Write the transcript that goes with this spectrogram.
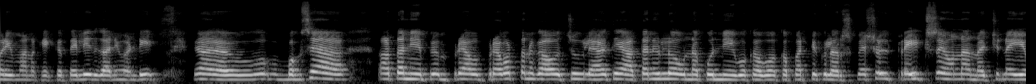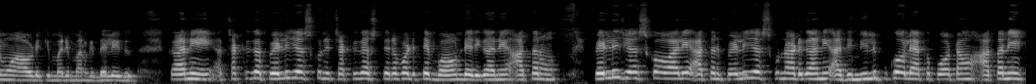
మరి మనకి ఇక తెలియదు కానివ్వండి. బహుశా అతని ప్రవర్తన కావచ్చు లేకపోతే అతనిలో ఉన్న కొన్ని ఒక ఒక పర్టికులర్ స్పెషల్ ట్రైట్స్ ఏమన్నా నచ్చినాయేమో ఆవిడకి మరి మనకు తెలియదు కానీ చక్కగా పెళ్ళి చేసుకుని చక్కగా స్థిరపడితే బాగుండేది. కానీ అతను పెళ్ళి చేసుకోవాలి అతను పెళ్ళి చేసుకున్నాడు కానీ అది నిలుపుకోలేకపోవటం అతని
